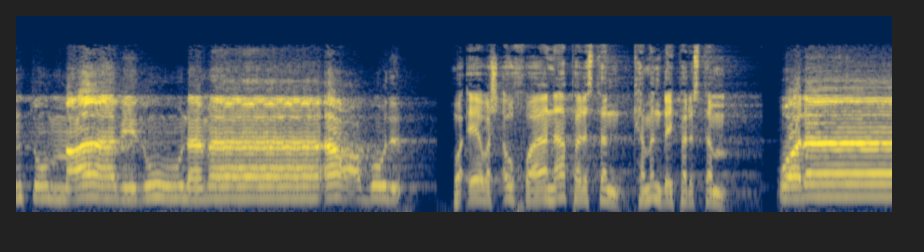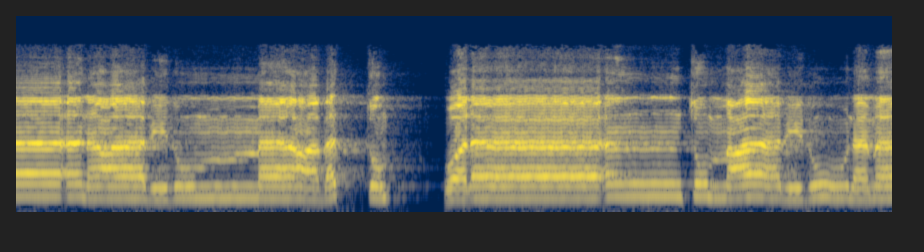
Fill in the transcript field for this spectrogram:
أنتم عابدون ما أعبد. و ئێوەش ئەو خوایە ناپەرستن کە من دەیپەرستم ولا أنا عابد ما عبدتم. ولا أنتم عابدون ما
